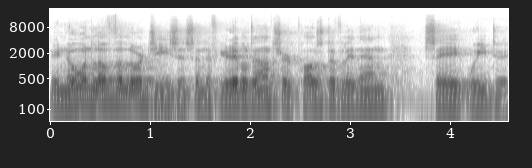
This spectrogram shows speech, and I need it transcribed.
who know and love the Lord Jesus. And if you're able to answer positively, then say, We do.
